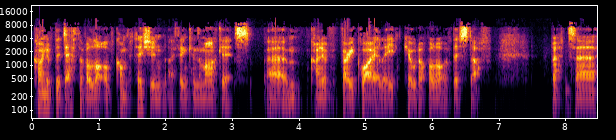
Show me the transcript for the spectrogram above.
kind of the death of a lot of competition, I think, in the markets. Um, kind of very quietly killed off a lot of this stuff. But uh,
